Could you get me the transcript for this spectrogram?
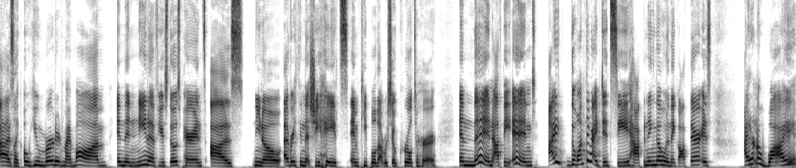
as like, oh, you murdered my mom. And then Nina views those parents as, you know, everything that she hates and people that were so cruel to her. And then at the end, I, the one thing I did see happening though when they got there is I don't know why.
